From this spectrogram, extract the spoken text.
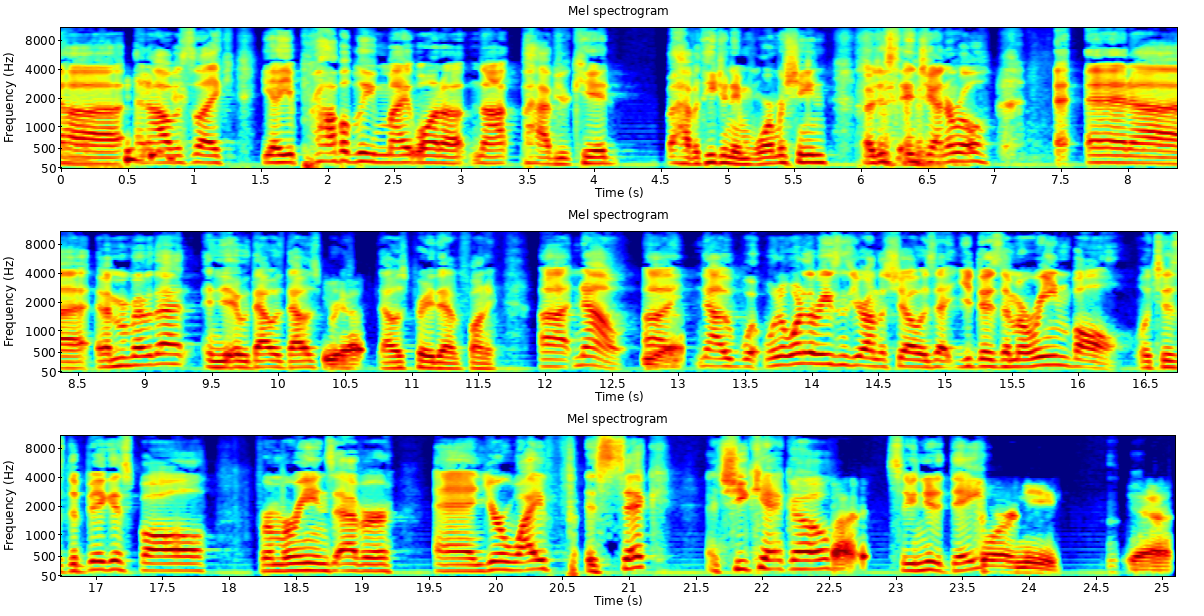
Uh, and I was like, yeah, you probably might want to not have your kid have a teacher named War Machine, uh, just in general. And uh, I remember that, and it, that was that was pretty Yeah. that was pretty damn funny. Uh, now, uh, Yeah. now w- one one of the reasons you're on the show is that you, there's a Marine Ball, which is the biggest ball for Marines ever, and your wife is sick and she can't go, Right. so you need a date. Tore her knee. Yeah.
